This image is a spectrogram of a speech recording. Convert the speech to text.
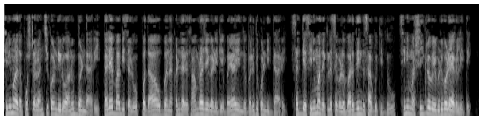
ಸಿನಿಮಾದ ಪೋಸ್ಟರ್ ಹಂಚಿಕೊಂಡಿರುವ ಅನೂಪ್ ಭಂಡಾರಿ ತಲೆ ಬಾಗಿಸಲು ಒಪ್ಪದ ಒಬ್ಬನ ಕಂಡರೆ ಸಾಮ್ರಾಜ್ಯಗಳಿಗೆ ಭಯ ಎಂದು ಬರೆದುಕೊಂಡಿದ್ದಾರೆ. ಸದ್ಯ ಸಿನಿಮಾದ ಕೆಲಸಗಳು ಭರದಿಂದ ಸಾಗುತ್ತಿದ್ದು, ಸಿನಿಮಾ ಶೀಘ್ರವೇ ಬಿಡುಗಡೆಯಾಗಲಿದೆ.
